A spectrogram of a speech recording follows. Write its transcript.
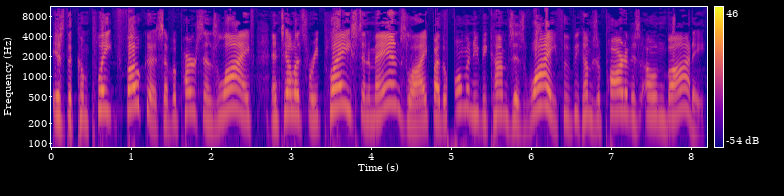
is the complete focus of a person's life until it's replaced in a man's life by the woman who becomes his wife, who becomes a part of his own body.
